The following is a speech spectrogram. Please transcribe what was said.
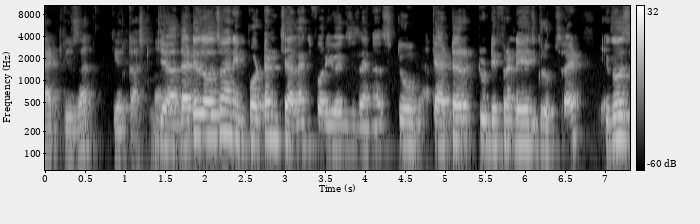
that user your customer Yeah, that is also an important challenge for UX designers to Yeah. cater to different age groups, right? Yes. Because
